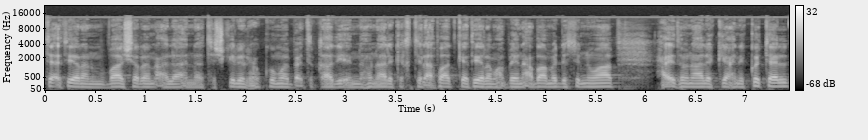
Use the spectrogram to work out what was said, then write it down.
تاثيرا مباشرا على أن تشكيل الحكومة باعتقادي إن هنالك اختلافات كثيرة ما بين أعضاء مجلس النواب حيث هنالك يعني كتل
